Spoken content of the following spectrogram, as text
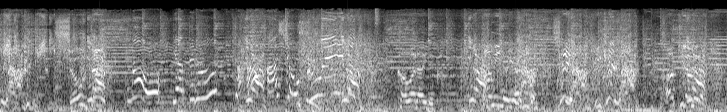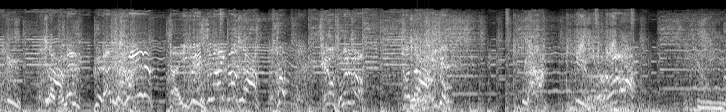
ショータイム。どうやってる？ああ食塩買わないでか。神の槍だ。行け諦めろとどめるグランドヘールタイグリスナイト手を止めるなただうぞうん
